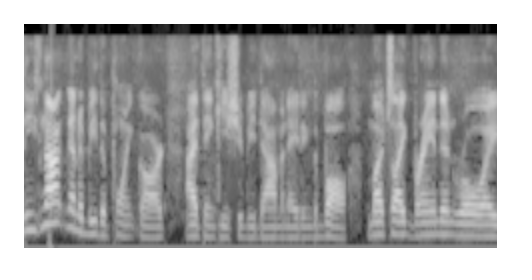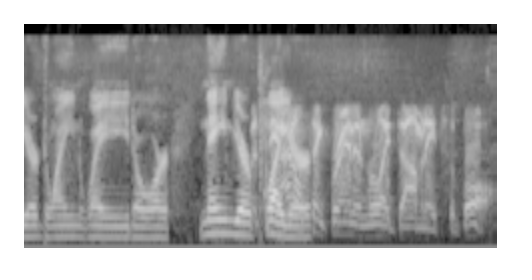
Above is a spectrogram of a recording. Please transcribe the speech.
he's not going to be the point guard, I think he should be dominating the ball, much like Brandon Roy or Dwyane Wade or name your But see, I don't think Brandon Roy dominates the ball.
